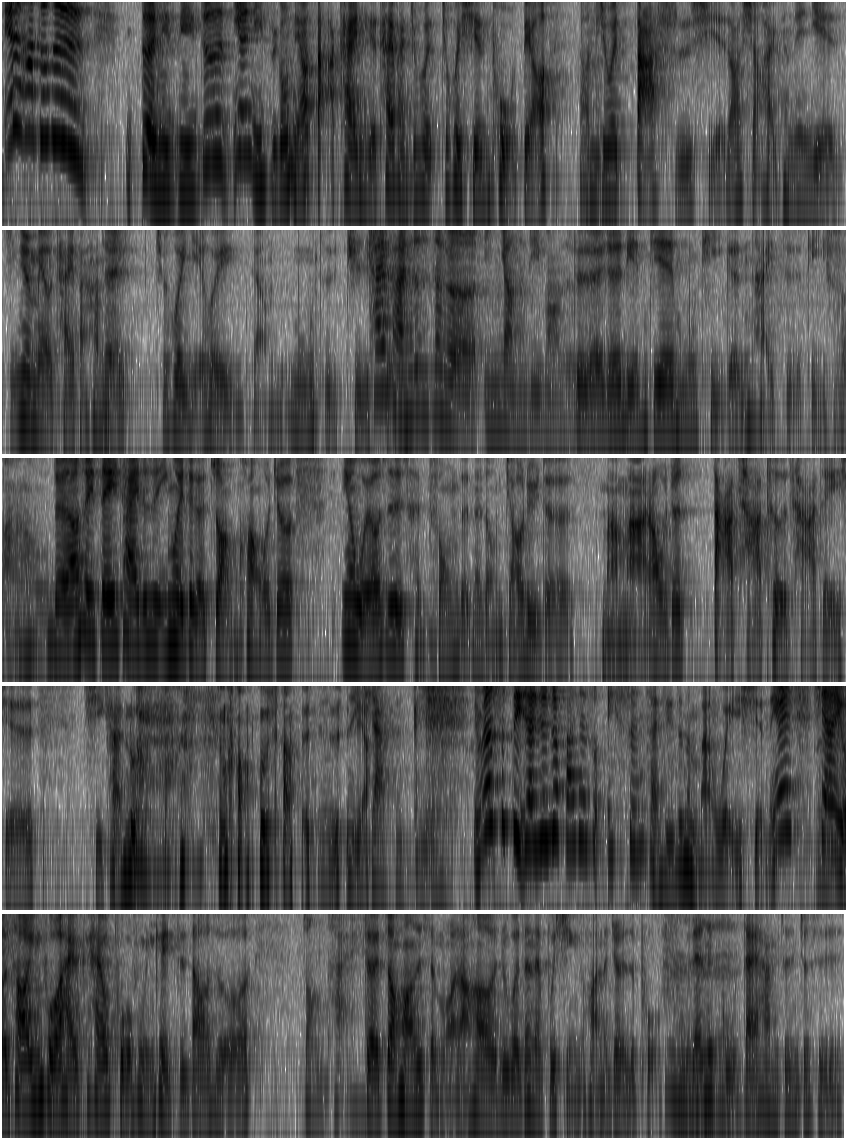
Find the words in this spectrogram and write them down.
它就是对你，你就是因为你子宫你要打开，你的胎盘就会就会先破掉，然后你就会大失血，然后小孩可能也因为没有胎盘，他们就就会也会这样子母子俱胎。盘就是那个营养的地方，对不对对，对？就是连接母体跟孩子的地方。对，然后所以这一胎就是因为这个状况，我就因为我又是很疯的那种焦虑的妈妈，然后我就大查特查这一些期刊论文跟网络上的资自己料。吓自己，有没有私底下就就发现说，哎、生产其实真的蛮危险的，因为现在有超音波，还有还有剖腹，你可以知道说状态。对状况是什么，然后如果真的不行的话，那就是剖腹。但是古代他们真的就是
